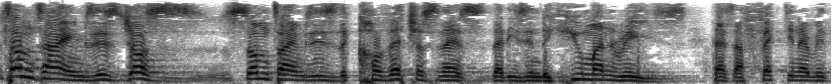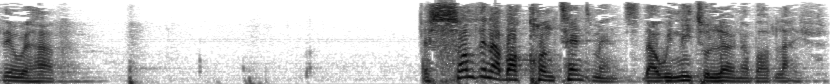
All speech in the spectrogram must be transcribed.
sometimes it's just, sometimes it's the covetousness that is in the human race that's affecting everything we have. There's something about contentment that we need to learn about life.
